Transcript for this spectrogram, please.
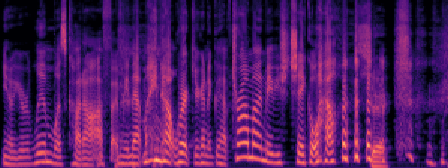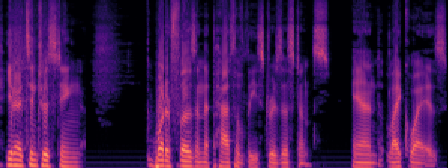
you know your limb was cut off i mean that might not work you're going to have trauma and maybe you should shake a while Sure. You know, it's interesting. Water flows in the path of least resistance. And likewise,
